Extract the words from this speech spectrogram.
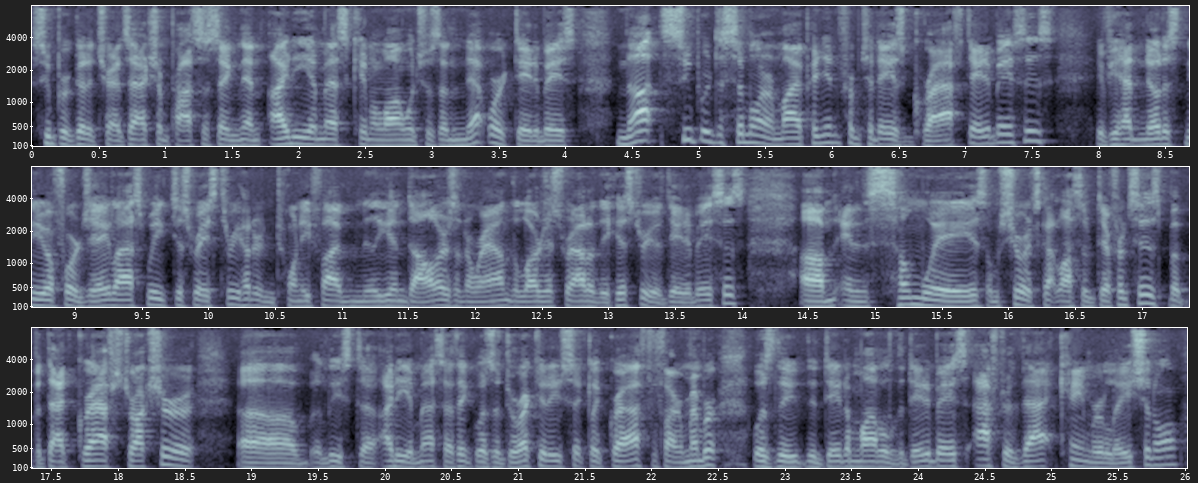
super good at transaction processing. Then IDMS came along, which was a network database, not super dissimilar, in my opinion, from today's graph databases. If you hadn't noticed, Neo4j last week just raised $325 million in a round, the largest round of the history of databases. Um, and in some ways, I'm sure it's got lots of differences, but, but that graph structure, uh, at least uh, IDMS, I think, was a directed acyclic graph, if I remember, was the, the data model of the database. After that came relational.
